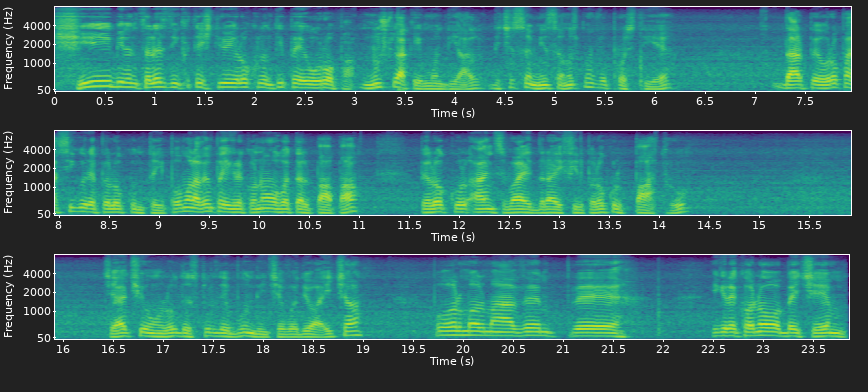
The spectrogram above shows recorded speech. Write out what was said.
și, bineînțeles, din câte știu eu, e locul întâi pe Europa. Nu știu dacă e mondial, de ce să min, să nu spun vă prostie, dar pe Europa sigur e pe locul întâi. Pe urmă avem pe Y9 Hotel Papa, pe locul 1, 2, 3, pe locul 4, ceea ce e un loc destul de bun din ce văd eu aici. Pe urmă îl mai avem pe Y9 BCM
